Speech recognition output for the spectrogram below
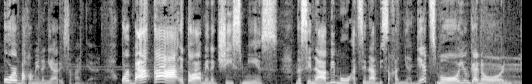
Or baka may nangyari sa kanya. Or baka, ito ha, may nag-chismis na sinabi mo at sinabi sa kanya. Gets mo? Yung ganon.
